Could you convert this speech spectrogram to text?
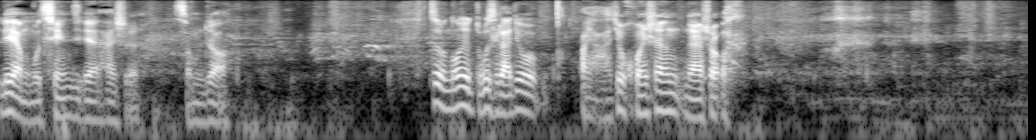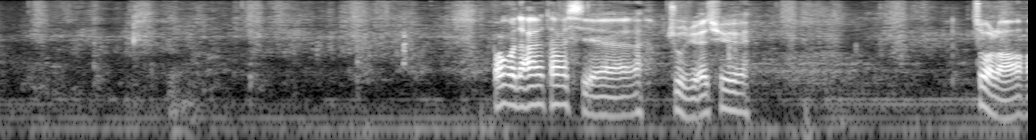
恋母情节，还是怎么着？这种东西读起来就，哎呀，就浑身难受。包括他他写主角去坐牢。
